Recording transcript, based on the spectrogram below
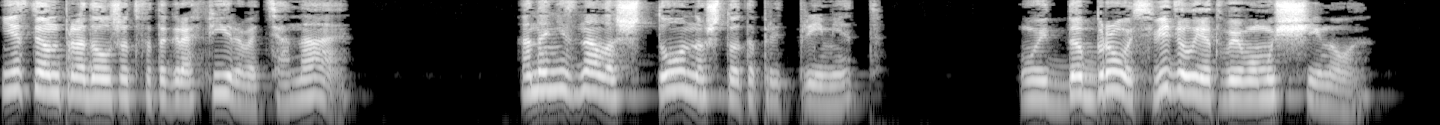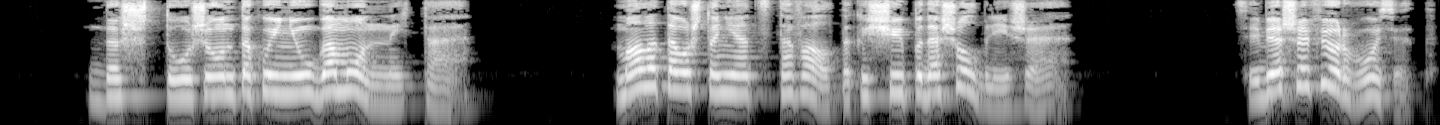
Если он продолжит фотографировать, она... Она не знала, что, но что-то предпримет. «Ой, да брось, видел я твоего мужчину!» «Да что же он такой неугомонный-то?» Мало того, что не отставал, так еще и подошел ближе. «Тебя шофер возит.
